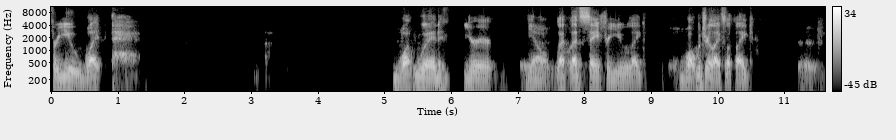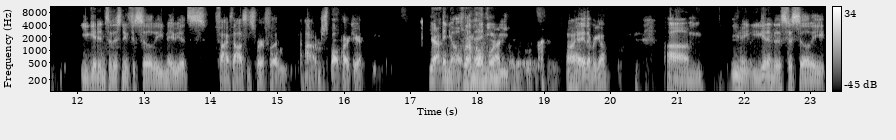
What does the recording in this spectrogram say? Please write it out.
for you, what what would your you know let, let's say for you like what would your life look like? You get into this new facility maybe it's 5000 square foot i don't know just ballpark here. Yeah and you know and then you oh hey there we go um you know you get into this facility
